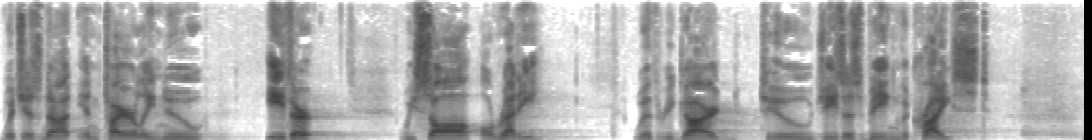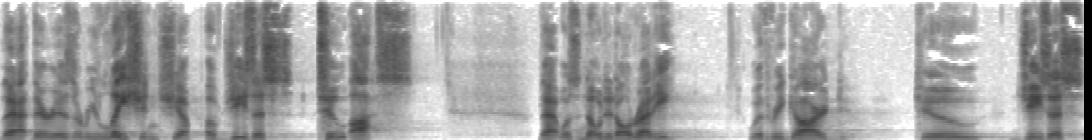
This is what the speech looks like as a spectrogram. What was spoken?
which is not entirely new either. We saw already with regard to Jesus being the Christ that there is a relationship of Jesus to us. That was noted already with regard to Jesus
